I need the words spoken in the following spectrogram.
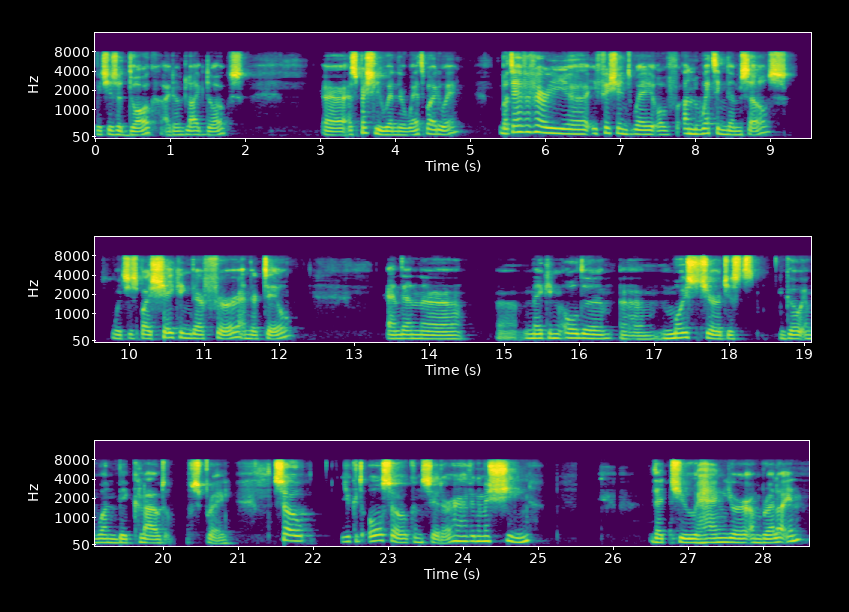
which is a dog. I don't like dogs, uh, especially when they're wet, by the way. But they have a very uh, efficient way of unwetting themselves, which is by shaking their fur and their tail, and then uh, uh, making all the um, moisture just go in one big cloud of spray. So you could also consider having a machine that you hang your umbrella in,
